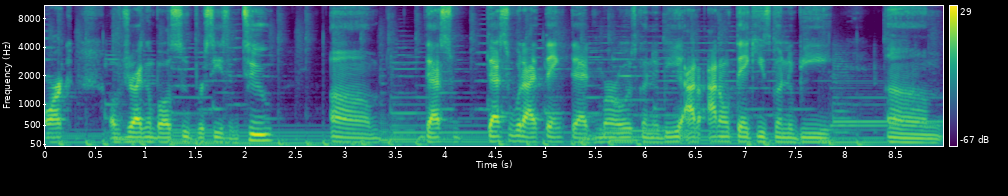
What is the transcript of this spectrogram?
arc of Dragon Ball Super Season 2. Um, that's that's what I think that Moro is going to be. I, I don't think he's going to be um,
